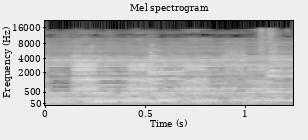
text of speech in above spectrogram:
Ha, ha, ha, ha, ha.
